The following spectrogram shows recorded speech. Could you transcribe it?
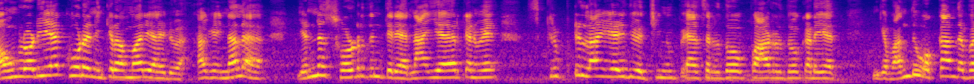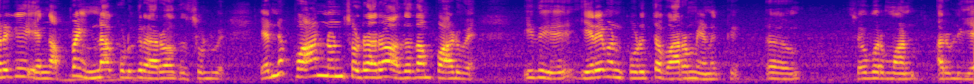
அவங்களோடையே கூட நிற்கிற மாதிரி ஆகிடுவேன் ஆகையினால என்ன சொல்கிறதுன்னு தெரியாது. நான் ஏற்கனவே ஸ்கிரிப்டெலாம் எழுதி வச்சுக்கணும் பேசுகிறதோ பாடுறதோ கிடையாது. இங்கே வந்து உக்காந்த பிறகு எங்கள் அப்பா என்ன கொடுக்குறாரோ அதை சொல்லுவேன். என்ன பாடணுன்னு சொல்கிறாரோ அதை தான் பாடுவேன். இது இறைவன் கொடுத்த வரம் எனக்கு. சிவபெருமான் அருளிய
